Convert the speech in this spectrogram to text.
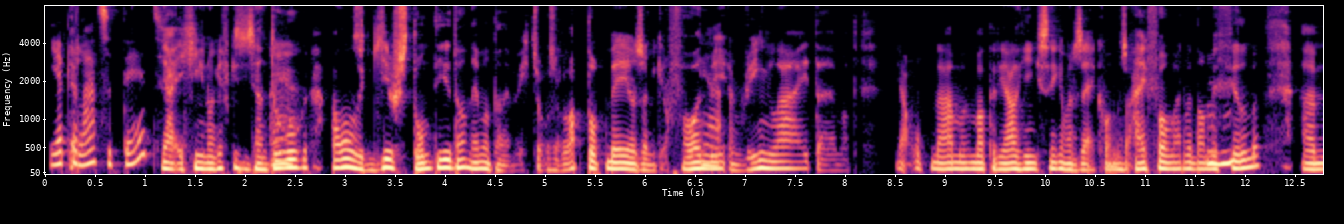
je hebt de laatste tijd... Ja, ik ging er nog even iets aan Ah, ja. toevoegen. Al onze gear stond hier dan, hè, want dan hebben we echt zo onze laptop mee, onze microfoon mee, een ringlight, eh, wat ja, opnamemateriaal ging ik zeggen, maar is eigenlijk gewoon onze iPhone waar we dan mee Mhm. filmen. Ehm,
